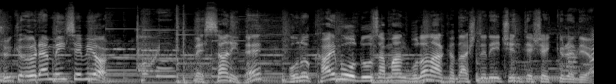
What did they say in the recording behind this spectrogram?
Çünkü öğrenmeyi seviyor. Ve Sunny de onu kaybolduğu zaman bulan arkadaşları için teşekkür ediyor.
